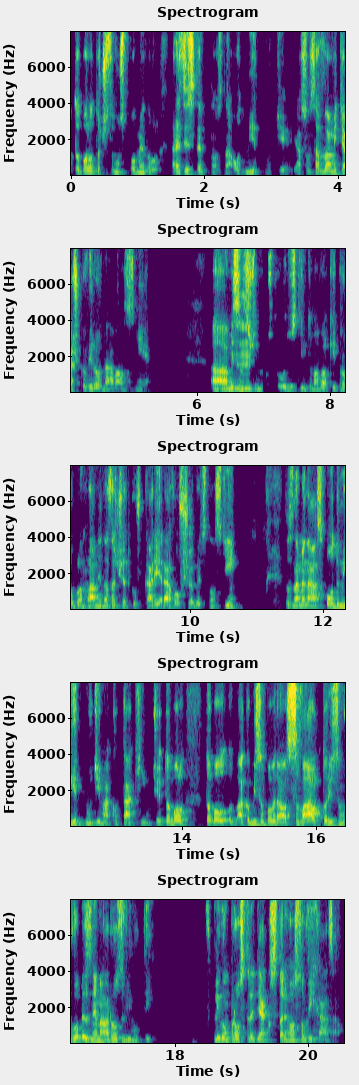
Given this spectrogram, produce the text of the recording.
to bolo to, čo som už spomenul, rezistentnosť na odmietnutie. Ja som sa veľmi ťažko vyrovnával s nie. A myslím mm. si, že množstvo ľudí s týmto má veľký problém, hlavne na začiatku v kariérach vo všeobecnosti. To znamená s odmietnutím ako takým. Čiže to bol, to bol, ako by som povedal, sval, ktorý som vôbec nemal rozvinutý vplyvom prostredia, z ktorého som vychádzal.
